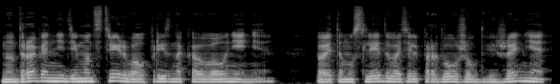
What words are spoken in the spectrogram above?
Но Драгон не демонстрировал признаков волнения, поэтому следователь продолжил движение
